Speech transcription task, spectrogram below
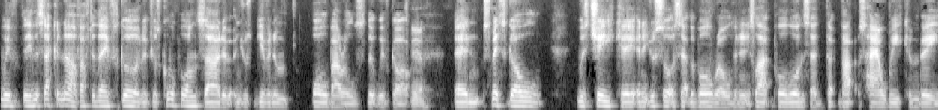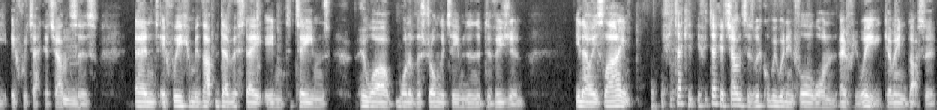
we've in the second half after they've scored, we've just come up alongside of it and just given them all barrels that we've got. Yeah. And Smith's goal was cheeky, and it just sort of set the ball rolling. And it's like Paul Warne said that that's how we can be if we take our hmm. chances, and if we can be that devastating to teams who are one of the stronger teams in the division. You know, it's like if you take if you take a chances, we could be winning four one every week. I mean, that's a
